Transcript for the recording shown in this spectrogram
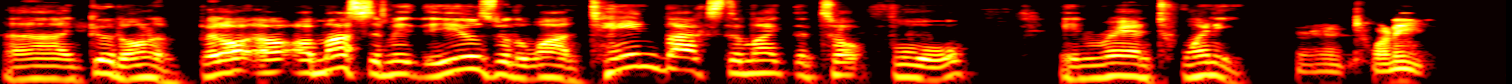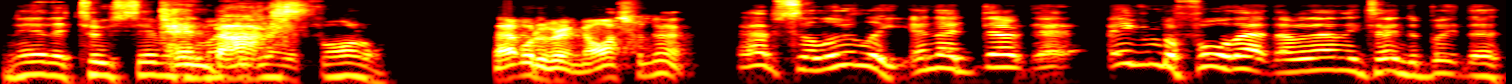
Uh, good on them. But I, I, must admit, the Eels were the one. 10 bucks to make the top four in round 20. Round 20. Now they're 270 10 to bucks. the final. That would have been nice, wouldn't it? Absolutely. And they, they, even before that, they were the only team to beat the,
